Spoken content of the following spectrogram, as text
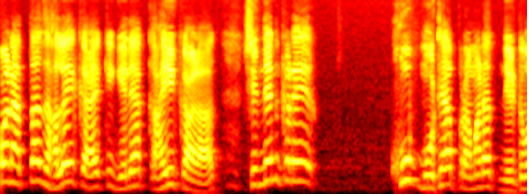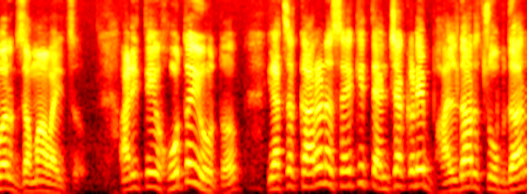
पण आता झालंय काय की गेल्या काही काळात शिंदेकडे खूप मोठ्या प्रमाणात नेटवर्क जमा व्हायचं आणि ते होतही होतं. याचं कारण असं आहे की त्यांच्याकडे भालदार चोपदार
